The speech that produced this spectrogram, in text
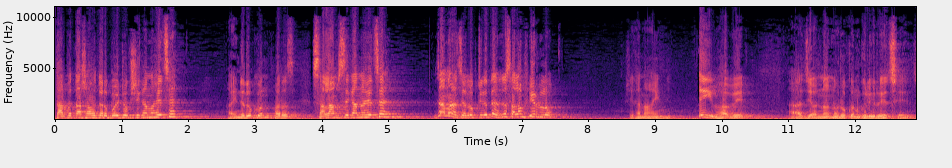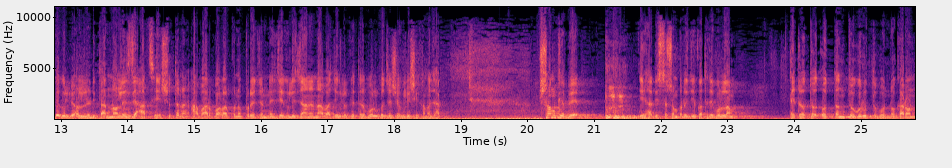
তারপর তাসাহুদের বৈঠক শেখানো হয়েছে? হয়নি রুকুন ফরজ। সালাম শেখানো হয়েছে? জানা আছে, লোকটিকে সালাম ফিরলো। শেখানো হয়নি। এইভাবে যে অন্যান্য রোকনগুলি রয়েছে, যেগুলি অলরেডি তার নলেজে আছে, সুতরাং আবার বলার কোনো প্রয়োজন নেই। যেগুলি জানে না বা যেগুলোর ক্ষেত্রে ভুল করছে, সেগুলি শেখানো যাক। সংক্ষেপে এই হাদিসটা সম্পর্কে যে কথাটি বললাম, এটা অত্যন্ত গুরুত্বপূর্ণ, কারণ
